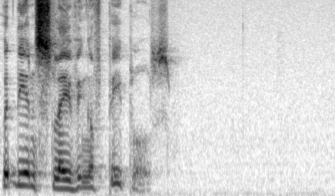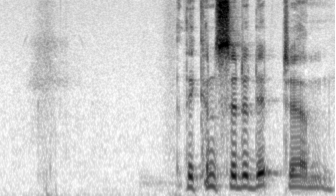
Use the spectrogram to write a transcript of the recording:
with the enslaving of peoples. They considered it um,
